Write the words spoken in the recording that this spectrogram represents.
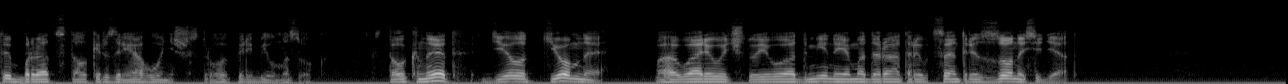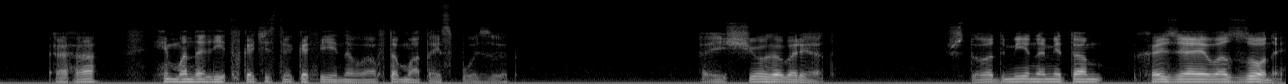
ты, брат, сталкер, зря гонишь», — строго перебил мазок. «Сталкнет — дело темное. Поговаривают, что его админы и модераторы в центре зоны сидят». «Ага, и монолит в качестве кофейного автомата используют». А еще говорят, что админами там хозяева зоны.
